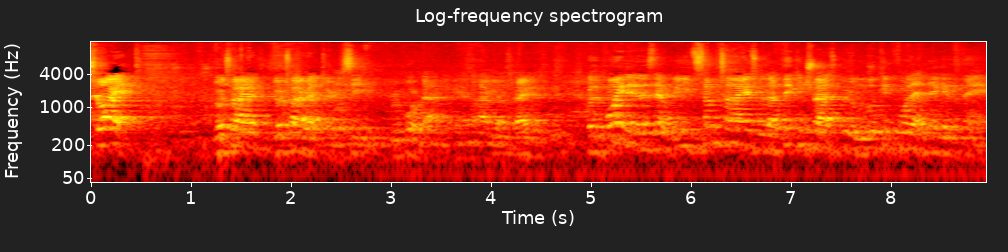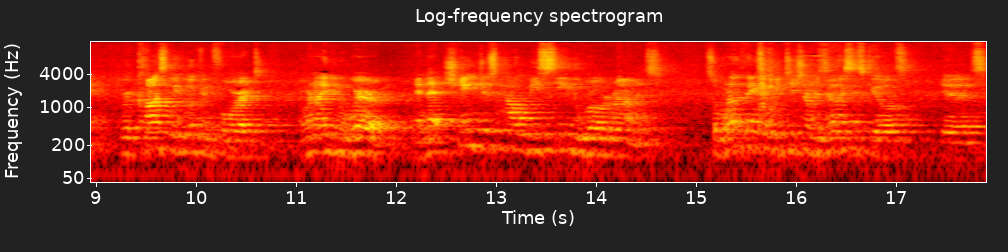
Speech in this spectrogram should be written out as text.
Try it. Go try it. Go try a rat turd. See, report back. Okay, how it goes, right? But the point is that we sometimes, with our thinking traps, we are looking for that negative thing. We're constantly looking for it, and we're not even aware of it. And that changes how we see the world around us. So one of the things that we teach in our resiliency skills is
